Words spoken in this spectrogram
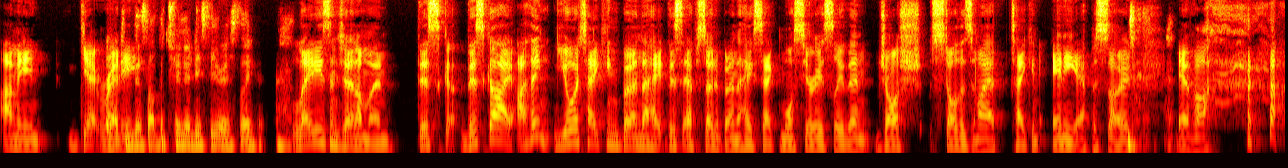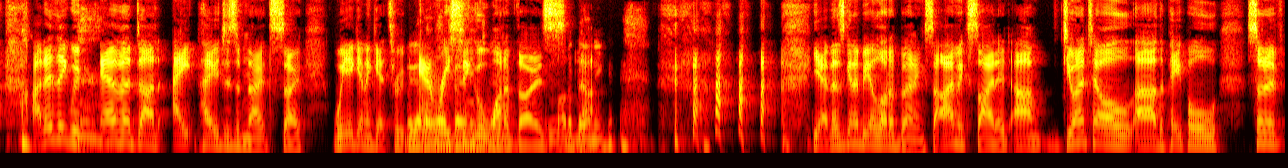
I mean, get ready. Take this opportunity seriously, ladies and gentlemen this guy, this guy, I think you're taking Burn the Hay, this episode of Burn the Haystack more seriously than Josh Stothers and I have taken any episode ever. I don't think we've ever done eight pages of notes. So we are going to get through every single one of those. A lot of burning. Yeah, there's going to be a lot of burning. So I'm excited. Um, do you want to tell uh, the people sort of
